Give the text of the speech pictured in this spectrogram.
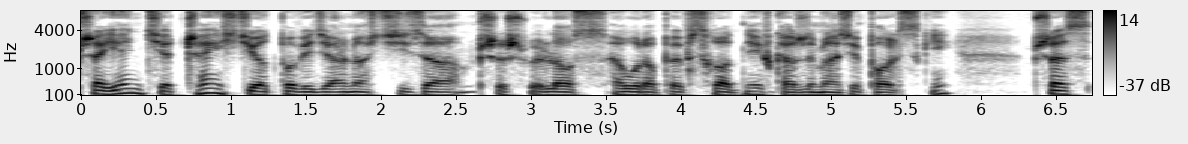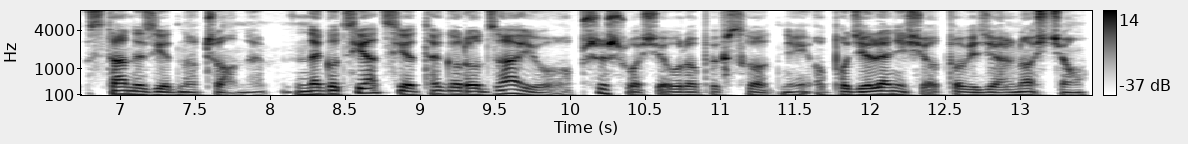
przejęcie części odpowiedzialności za przyszły los Europy Wschodniej, w każdym razie Polski, przez Stany Zjednoczone. Negocjacje tego rodzaju o przyszłość Europy Wschodniej, o podzielenie się odpowiedzialnością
